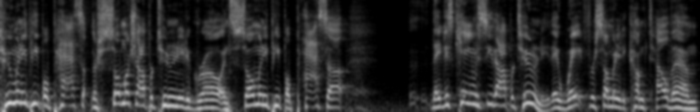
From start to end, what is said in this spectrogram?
Too many people pass up. There's so much opportunity to grow, and so many people pass up. They just can't even see the opportunity. They wait for somebody to come tell them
